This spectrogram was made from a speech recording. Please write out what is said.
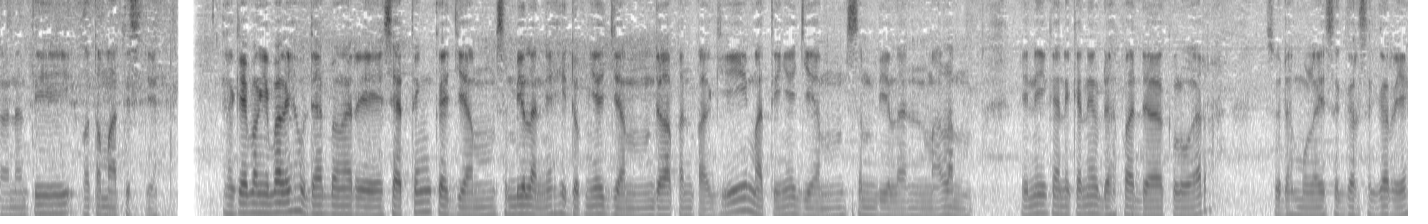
eh, nanti otomatis ya Oke Bang Iqbal ya udah Bang Ari setting ke jam 9 ya. Hidupnya jam 8 pagi matinya jam 9 malam. Ini ikan-ikannya udah pada keluar sudah mulai segar-segar ya.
